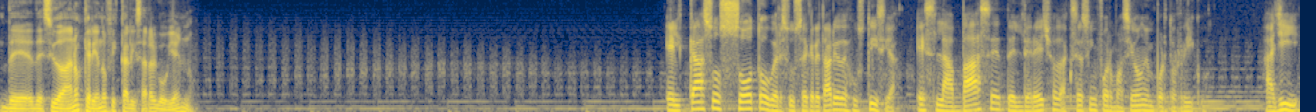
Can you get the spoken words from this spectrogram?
de, de ciudadanos queriendo fiscalizar al gobierno. El caso Soto versus secretario de Justicia es la base del derecho de acceso a información en Puerto Rico. Allí,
